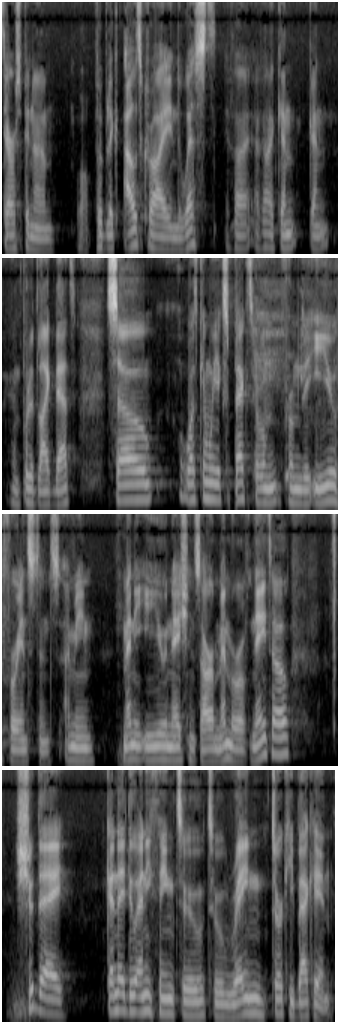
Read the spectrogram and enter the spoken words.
there's been a well public outcry in the West, if I if I can can, can put it like that. So what can we expect from from the EU, for instance? I mean, many EU nations are a member of NATO. Should they? Can they do anything to to rein Turkey back in?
